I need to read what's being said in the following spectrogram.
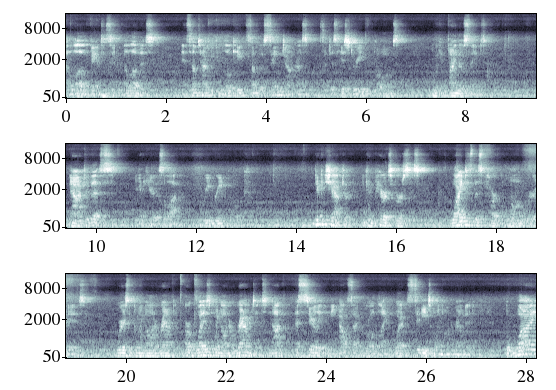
I love fantasy. I love this. And sometimes we can locate some of those same genres, as history, poems, and we can find those things. Now, after this, you're going to hear this a lot. Reread the book. Pick a chapter and compare its verses why does this part belong where it is? Where is it going on around it? Or what is going on around it? Not necessarily in the outside world, like what city is going on around it. But why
